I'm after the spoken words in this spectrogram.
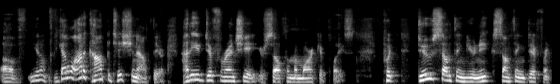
of, you know, you got a lot of competition out there. How do you differentiate yourself in the marketplace? Put do something unique, something different.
